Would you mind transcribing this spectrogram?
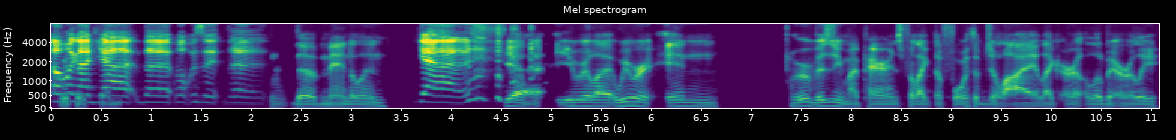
oh my god, one. yeah. The what was it? The The mandolin. yeah. yeah, you were like we were in we were visiting my parents for like the 4th of July, like ear a little bit early.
